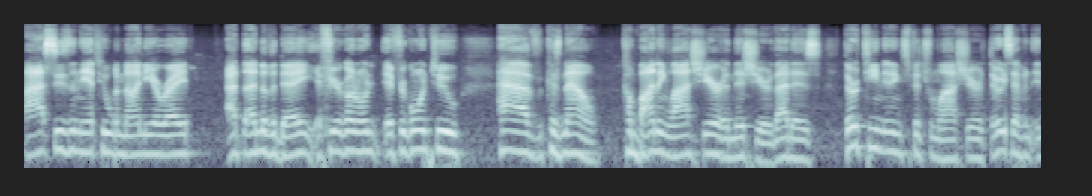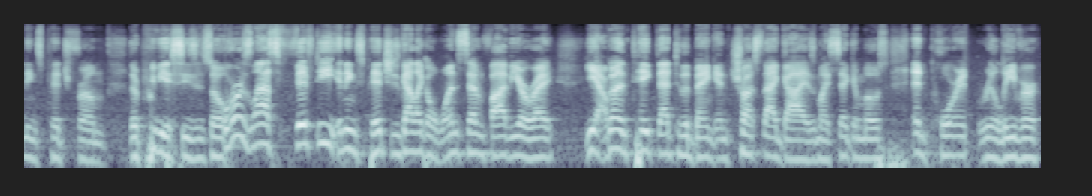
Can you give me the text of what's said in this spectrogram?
Last season, he had 2.19 ERA. At the end of the day, if you're going to, if you're going to have, because now combining last year and this year, that is 13 innings pitched from last year, 37 innings pitched from the previous season. So over his last 50 innings pitched, he's got like a 175 ERA. Yeah, I'm going to take that to the bank and trust that guy as my second most important reliever.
